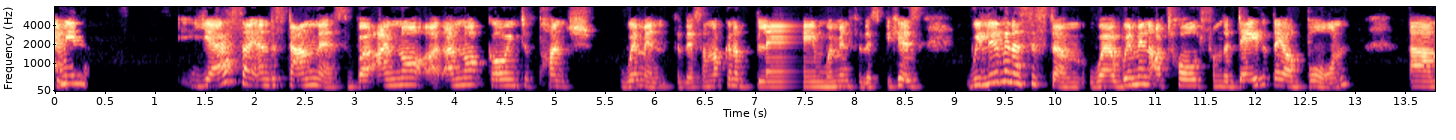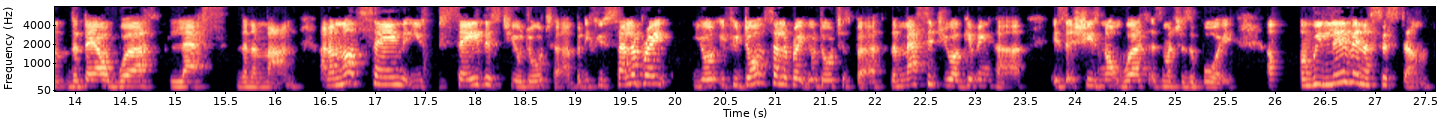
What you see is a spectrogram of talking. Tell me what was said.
I mean, yes, I understand this, but I'm not I'm not going to punch women for this. I'm not going to blame women for this because we live in a system where women are told from the day that they are born um, that they are worth less than a man. And I'm not saying that you say this to your daughter, but if you celebrate your if you don't celebrate your daughter's birth, the message you are giving her is that she's not worth as much as a boy. And we live in a system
